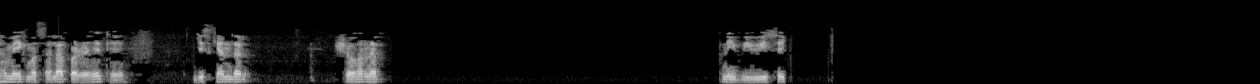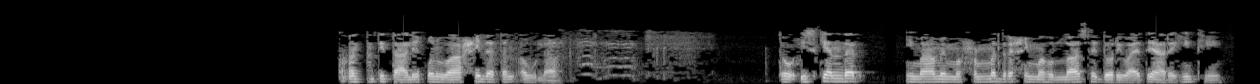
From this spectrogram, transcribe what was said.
ہم ایک مسئلہ پڑھ رہے تھے، جس کے اندر شوہر نے اپنی بیوی سے تعلیق واحد اولا۔ تو اس کے اندر امام محمد رحمہ اللہ سے دو روایتیں آ رہی تھیں۔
